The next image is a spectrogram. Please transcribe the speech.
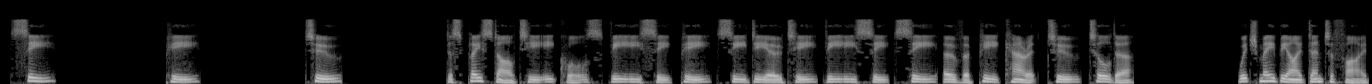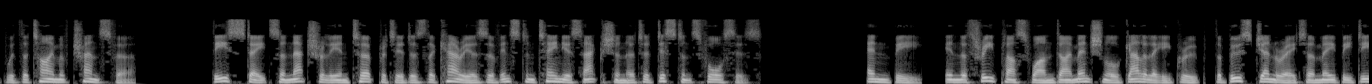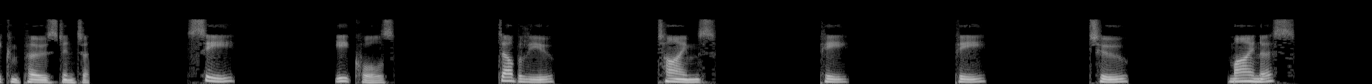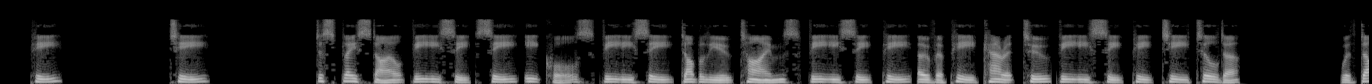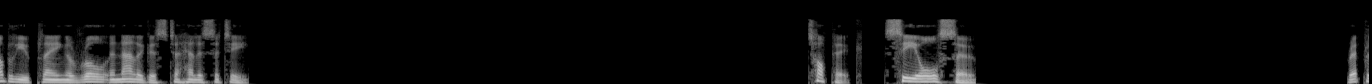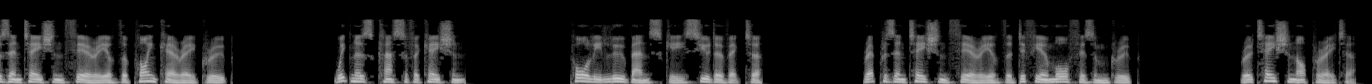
c p 2 display style t equals vec p c dot vec c over p caret 2 tilde which may be identified with the time of transfer these states are naturally interpreted as the carriers of instantaneous action at a distance forces. NB. In the 3 plus 1 dimensional Galilei group, the boost generator may be decomposed into C equals W times P P two minus P T display style VEC C equals VEC W times VEC P over P caret 2 VEC P T tilde with W playing a role analogous to helicity. Topic See also Representation theory of the Poincare group Wigner's classification Pauli-Lubanski pseudovector. Representation theory of the diffeomorphism group. Rotation operator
